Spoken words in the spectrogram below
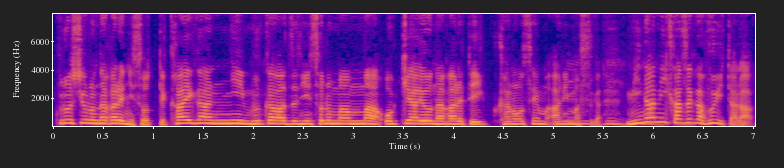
黒潮の流れに沿って海岸に向かわずにそのまんま沖合を流れていく可能性もありますが、南風が吹いたら、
